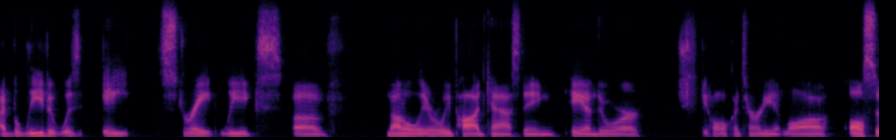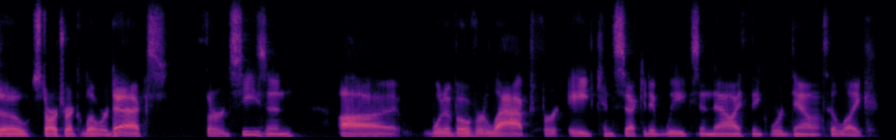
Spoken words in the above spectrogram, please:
I believe it was eight straight weeks of not only are we podcasting Andor She-Hulk Attorney at Law, also Star Trek Lower Decks third season. Uh, would have overlapped for eight consecutive weeks, and now I think we're down to like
